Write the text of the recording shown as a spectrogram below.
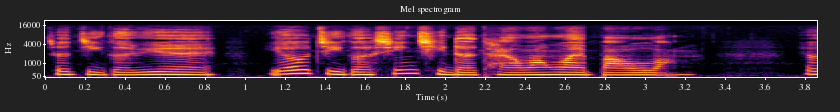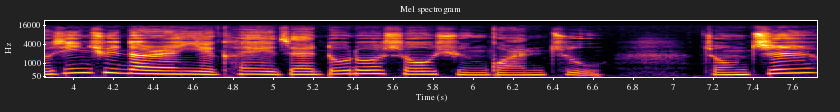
这几个月也有几个兴起的台湾外包网，有兴趣的人也可以再多多搜寻关注。总之，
